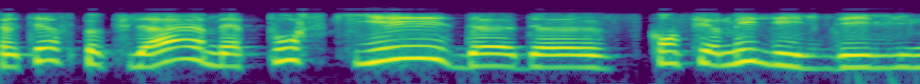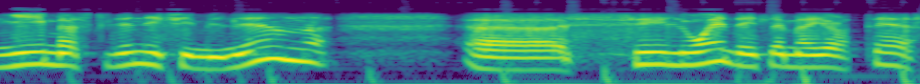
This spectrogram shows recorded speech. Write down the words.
un test populaire, mais pour ce qui est de, confirmer les, lignées masculines et féminines, euh, c'est loin d'être le meilleur test.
